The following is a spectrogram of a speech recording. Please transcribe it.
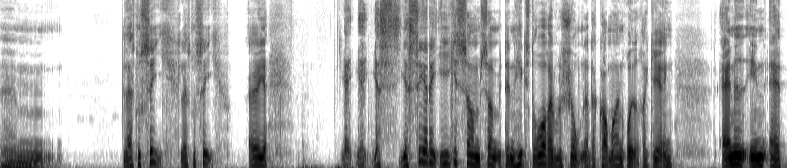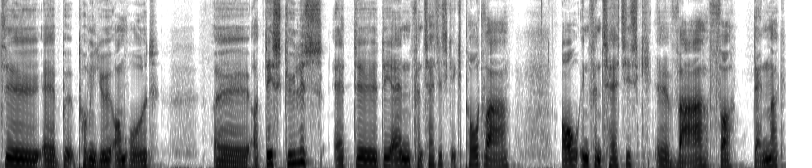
Øhm, lad os nu se. Lad os nu se. Øh, jeg, jeg, jeg, jeg, jeg ser det ikke som, som den helt store revolution, at der kommer en rød regering, andet end at øh, på miljøområdet. Øh, og det skyldes, at øh, det er en fantastisk eksportvare og en fantastisk øh, vare for Danmark.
